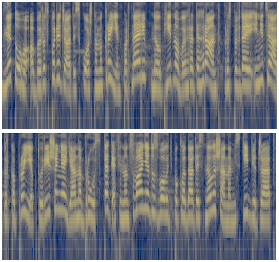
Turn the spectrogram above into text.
Для того, аби розпоряджатись коштами країн-партнерів, необхідно виграти грант, розповідає ініціаторка проєкту рішення Яна Брус. Таке фінансування дозволить покладатись не лише на міський бюджет.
